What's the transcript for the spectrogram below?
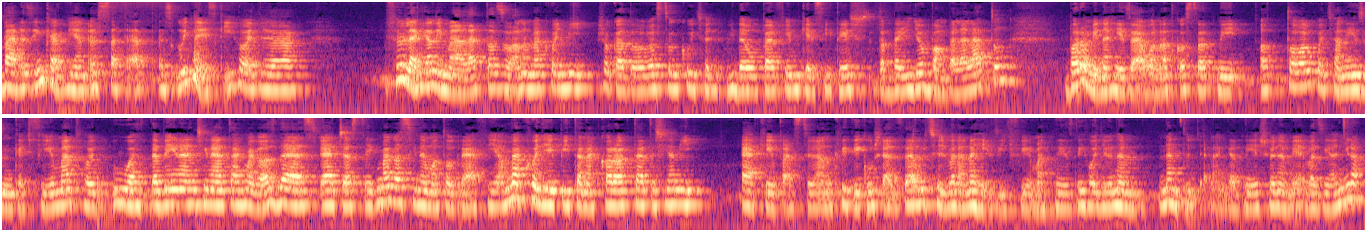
bár ez inkább ilyen összetett. Ez úgy néz ki, hogy főleg Jani mellett az van, meg hogy mi sokat dolgoztunk úgy, hogy videó per filmkészítés, de így jobban beleláttunk. Baromi nehéz elvonatkoztatni attól, hogyha nézünk egy filmet, hogy ú, ezt de bénán csinálták meg az, de ezt elcseszték meg a cinematográfia, meg hogy építenek karaktert, és Jani elképesztően kritikus ezzel, úgyhogy vele nehéz így filmet nézni, hogy ő nem, nem tudja elengedni, és ő nem élvezi annyira.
